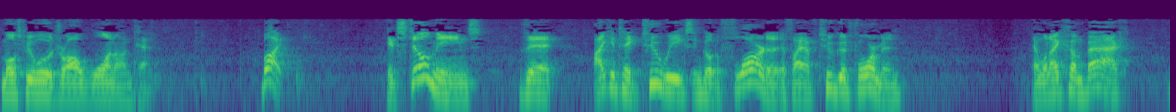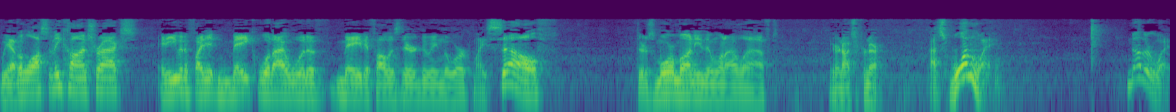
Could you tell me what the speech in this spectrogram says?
Most people will draw one on 10. But it still means that I can take two weeks and go to Florida if I have two good foremen. And when I come back, we haven't lost any contracts. And even if I didn't make what I would have made if I was there doing the work myself, there's more money than when I left. You're an entrepreneur. That's one way. Another way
